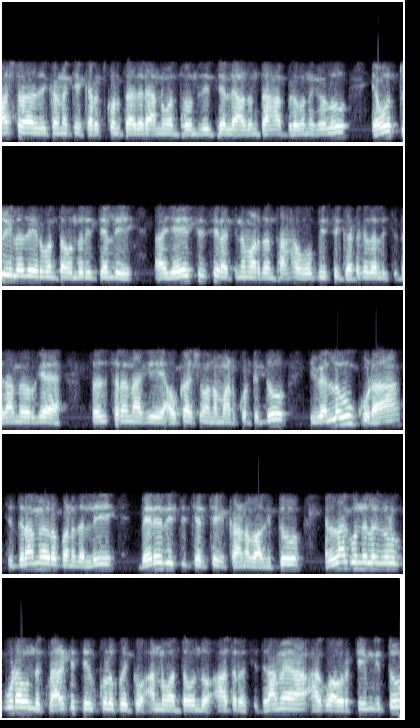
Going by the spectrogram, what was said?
ರಾಷ್ಟ್ರ ರಾಜಕಾರಣಕ್ಕೆ ಕರೆಸ್ಕೊಳ್ತಾ ಇದ್ದಾರೆ ಅನ್ನುವಂತ ಒಂದು ರೀತಿಯಲ್ಲಿ ಆದಂತಹ ಬೆಳವಣಿಗೆಗಳು. ಯಾವತ್ತೂ ಇಲ್ಲದೆ ಇರುವಂತಹ ಒಂದು ರೀತಿಯಲ್ಲಿ ಎಐಸಿಸಿ ರಚನೆ ಮಾಡಿದಂತಹ ಒಬಿಸಿ ಘಟಕದಲ್ಲಿ ಸಿದ್ದರಾಮಯ್ಯ ಅವರಿಗೆ ಸದಸ್ಯರನ್ನಾಗಿ ಅವಕಾಶವನ್ನ ಮಾಡಿಕೊಟ್ಟಿದ್ದು. ಇವೆಲ್ಲವೂ ಕೂಡ ಸಿದ್ದರಾಮಯ್ಯ ಅವರ ಬಣದಲ್ಲಿ ಬೇರೆ ರೀತಿ ಚರ್ಚೆಗೆ ಕಾರಣವಾಗಿತ್ತು. ಎಲ್ಲಾ ಗೊಂದಲಗಳು ಕೂಡ ಒಂದು ಕ್ಲಾರಿಟಿ ತೆಗೆದುಕೊಳ್ಬೇಕು ಅನ್ನುವಂತ ಒಂದು ಆತರ ಸಿದ್ದರಾಮಯ್ಯ ಹಾಗೂ ಅವರ ಟೀಮ್ಗಿತ್ತು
